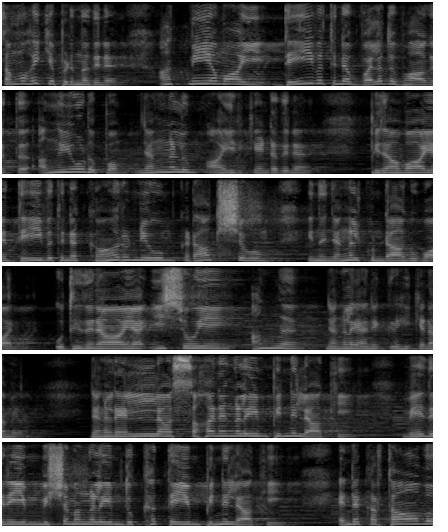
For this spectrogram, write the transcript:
സംവഹിക്കപ്പെടുന്നതിന് ആത്മീയമായി ദൈവത്തിന്റെ വലതുഭാഗത്ത് അങ്ങയോടൊപ്പം ഞങ്ങളും ആയിരിക്കേണ്ടതിന് പിതാവായ ദൈവത്തിന്റെ കാരുണ്യവും കടാക്ഷവും ഇന്ന് ഞങ്ങൾക്കുണ്ടാകുവാൻ ഉദിതനായ ഈശോയെ അങ്ങ് ഞങ്ങളെ അനുഗ്രഹിക്കണമേ. ഞങ്ങളുടെ എല്ലാ സഹനങ്ങളെയും പിന്നിലാക്കി വേദനയും വിഷമങ്ങളെയും ദുഃഖത്തെയും പിന്നിലാക്കി എന്റെ കർത്താവ്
